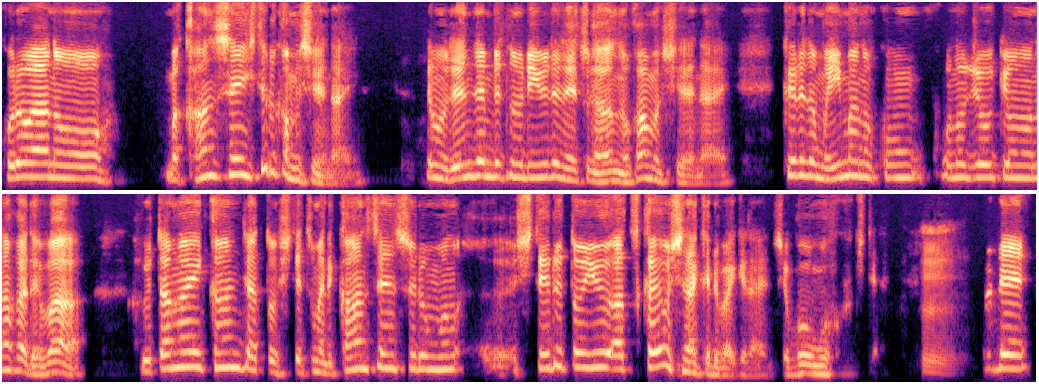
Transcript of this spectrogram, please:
これはあの、まあ、感染してるかもしれない。でも全然別の理由で熱があるのかもしれない。けれども今のこの状況の中では、疑い患者として、つまり感染するもの、してるという扱いをしなければいけないんですよ、防護服着て。うん、それで、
